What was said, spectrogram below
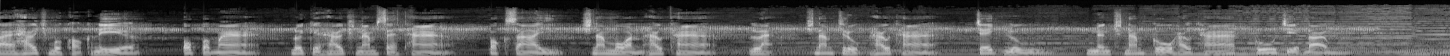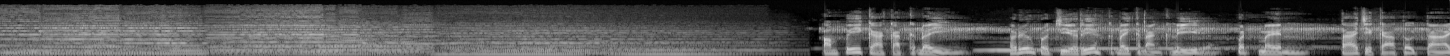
តែហៅឈ្មោះខុសគ្នាឧបមា ដូចគេហៅឆ្នាំសេះថាពុកសាយឆ្នាំមន់ហៅថាលាក់ឆ្នាំជ្រូកហៅថាចេកលូនិងឆ្នាំគូហៅថាគូជាដើមអំពីការកាត់ក្តីរឿងប្រជារាស្ត្រក្តីក្តាំងគ្នាពិតមែនតែជាការតូចតាច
